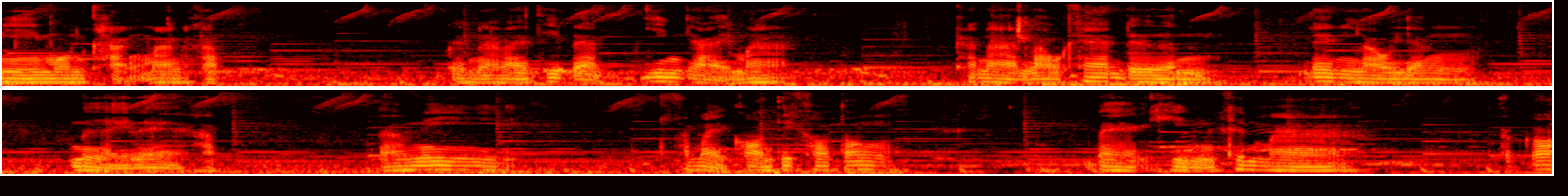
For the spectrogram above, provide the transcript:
มีมนต์ขลังมากนะครับ เป็นอะไรที่แบบยิ่งใหญ่มาก ขนาดเราแค่เดินเล่นเรายังเหนื่อยเลยครับ แล้วนี่สมัยก่อนที่เขาต้องแบกหินขึ้นมา แล้วก็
